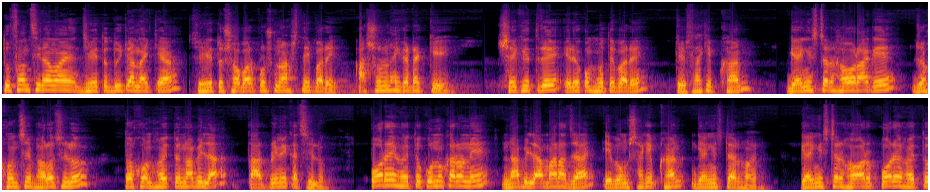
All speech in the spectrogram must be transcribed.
তুফান সিনেমায় যেহেতু দুইটা নায়িকা, সেহেতু সবার প্রশ্ন আসতেই পারে, আসল নায়িকাটা কে? সেক্ষেত্রে এরকম হতে পারে যে সাকিব খান, গ্যাংস্টার হওয়ার আগে যখন সে ভালো ছিল, তখন হয়তো নাবিলা তার প্রেমিকা ছিল। পরে হয়তো কোনো কারণে নাবিলা মারা যায় এবং সাকিব খান গ্যাংস্টার হয়। গ্যাংস্টার হওয়ার পরে হয়তো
